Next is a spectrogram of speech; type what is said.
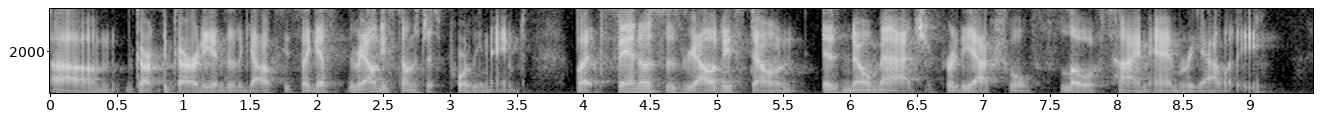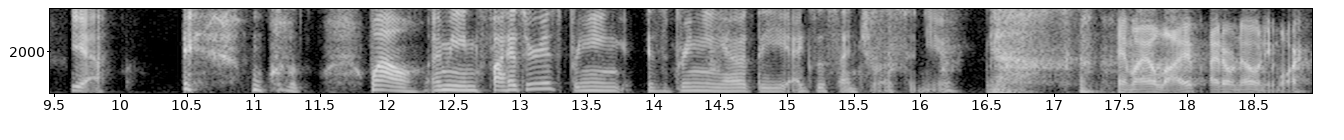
um, Gar- the Guardians of the Galaxy. So I guess the Reality Stone is just poorly named. But Thanos' Reality Stone is no match for the actual flow of time and reality. yeah. wow. I mean, Pfizer is bringing is bringing out the existentialist in you. Am I alive? I don't know anymore.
